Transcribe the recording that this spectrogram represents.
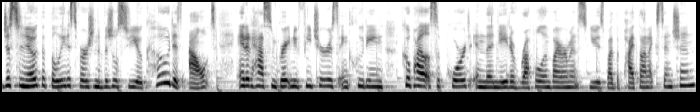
just to note that the latest version of Visual Studio Code is out, and it has some great new features, including Copilot support in the native REPL environments used by the Python extension.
